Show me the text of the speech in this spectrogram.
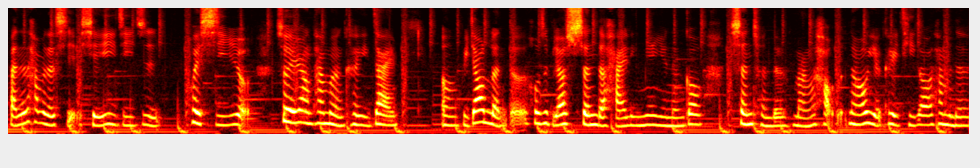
反正他们的血血液机制会吸热，所以让他们可以在嗯、比较冷的或是比较深的海里面也能够生存的蛮好的，然后也可以提高他们的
